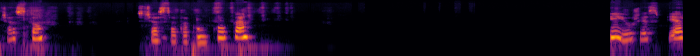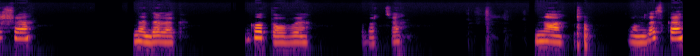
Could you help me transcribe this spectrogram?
ciasto. Ciasta taką kulkę. I już jest pierwszy nedelek gotowy. Zobaczcie. Na tą deskę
